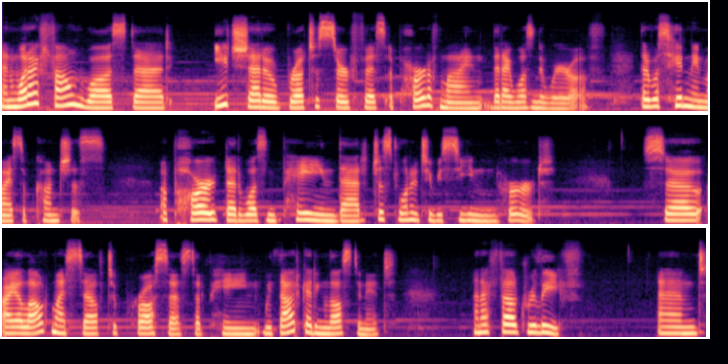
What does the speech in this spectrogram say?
And what I found was that each shadow brought to surface a part of mine that I wasn't aware of, that was hidden in my subconscious a part that was in pain that just wanted to be seen and heard. So I allowed myself to process that pain without getting lost in it, and I felt relief. And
